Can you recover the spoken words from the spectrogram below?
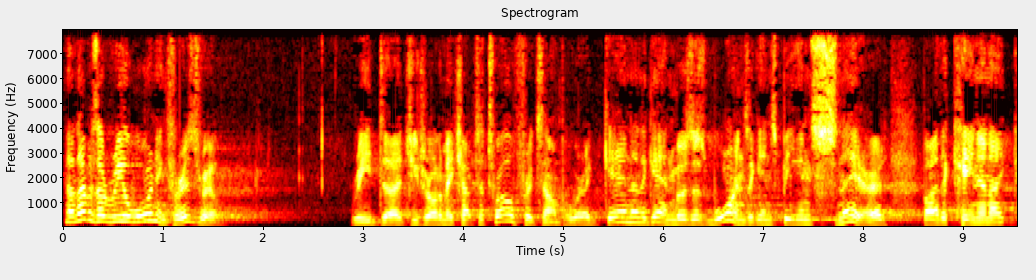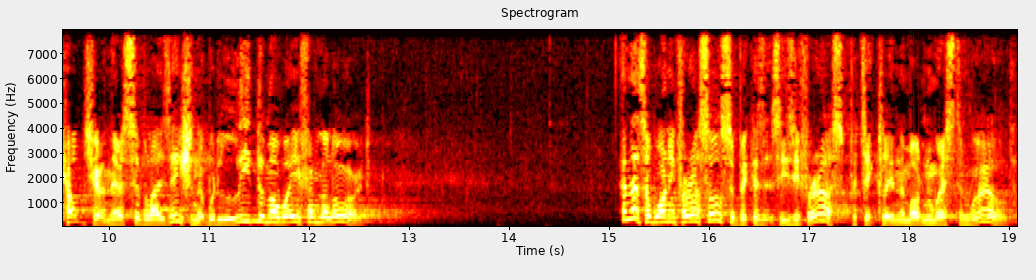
Now, that was a real warning for Israel. Read uh, Deuteronomy chapter 12, for example, where again and again Moses warns against being ensnared by the Canaanite culture and their civilization that would lead them away from the Lord. And that's a warning for us also because it's easy for us, particularly in the modern Western world,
